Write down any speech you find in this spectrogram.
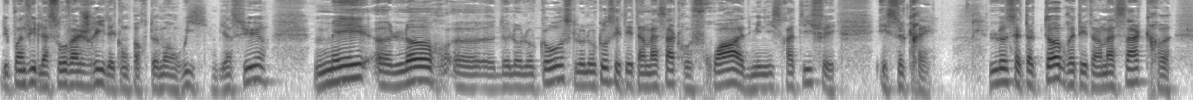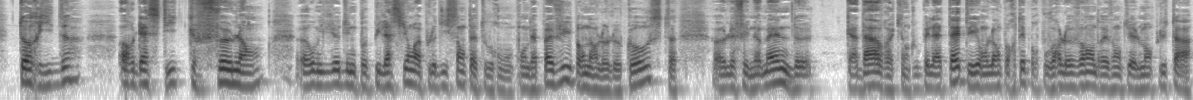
du point de vue de la sauvagerie des comportements, oui, bien sûr, mais euh, lors euh, de l'Holocauste, l'Holocauste était un massacre froid, administratif et, et, secret. Le 7 octobre était un massacre torride, orgastique, feulant, euh, au milieu d'une population applaudissante à tout rompre. On n'a pas vu pendant l'Holocauste le phénomène de cadavres qui ont coupé la tête et on l'emporté pour pouvoir le vendre éventuellement plus tard.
